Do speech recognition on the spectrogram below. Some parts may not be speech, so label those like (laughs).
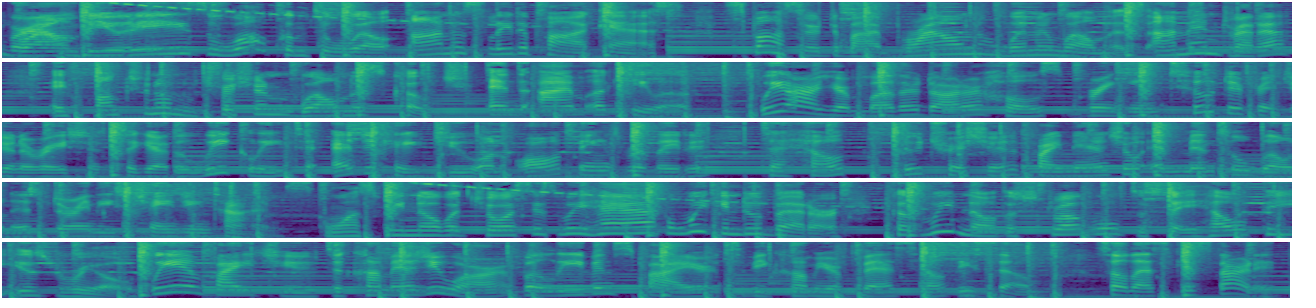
Brown Beauties. Welcome to Well Honestly, the podcast, sponsored by Brown Women Wellness. I'm Andretta, a functional nutrition wellness coach. And I'm Akila. We are your mother daughter hosts, bringing two different generations together weekly to educate you on all things related to health, nutrition, financial, and mental wellness during these changing times. Once we know what choices we have, we can do better because we know the struggle to stay healthy is real. We invite you to come as you are, but leave inspired to become your best healthy self. So let's get started.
